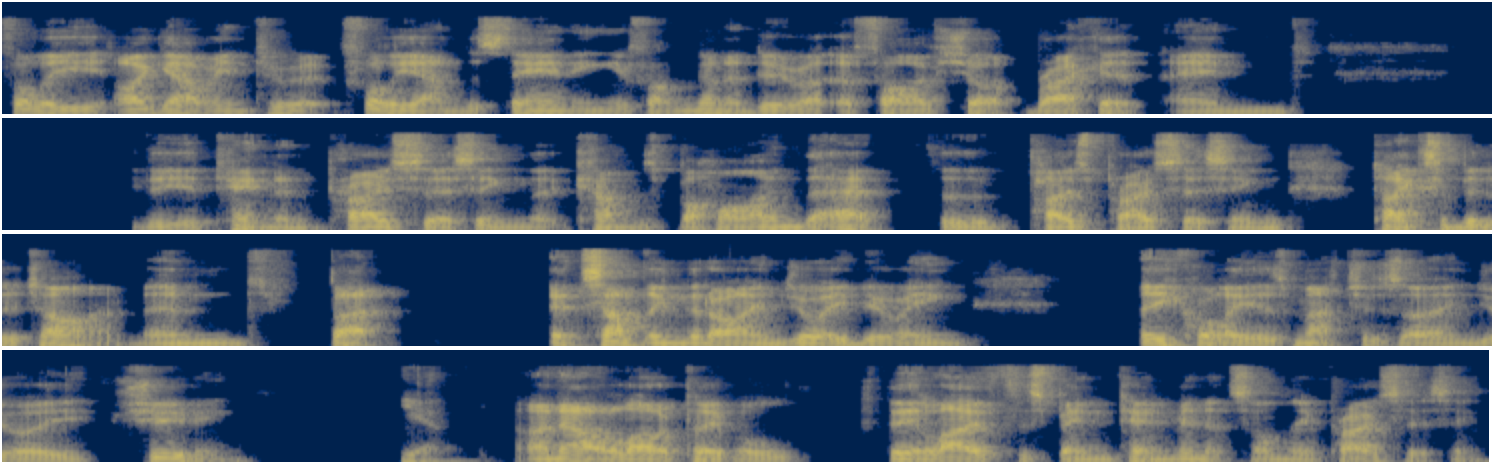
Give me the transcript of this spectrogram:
fully I go into it fully understanding if I'm going to do a five shot bracket and the attendant processing that comes behind that, the post processing takes a bit of time, and but it's something that I enjoy doing equally as much as I enjoy shooting. Yeah, I know a lot of people they're loath to spend ten minutes on their processing,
